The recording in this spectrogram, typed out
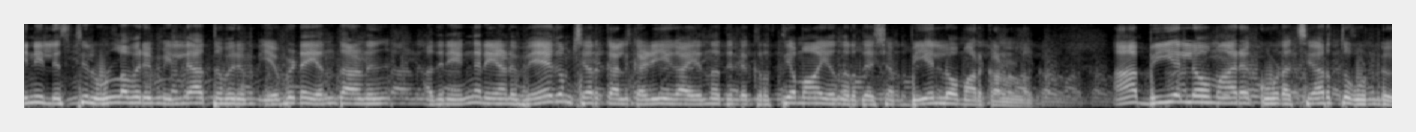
ഇനി ലിസ്റ്റിൽ ഉള്ളവരും ഇല്ലാത്തവരും എവിടെ എന്താണ് അതിനെ എങ്ങനെയാണ് വേഗം ചേർക്കാൻ കഴിയുക എന്നതിന്റെ കൃത്യമായ നിർദ്ദേശം ബി എൽ ഒമാർക്കാണുള്ളത് ആ ബി എൽ ഒമാരെ കൂടെ ചേർത്തുകൊണ്ട്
